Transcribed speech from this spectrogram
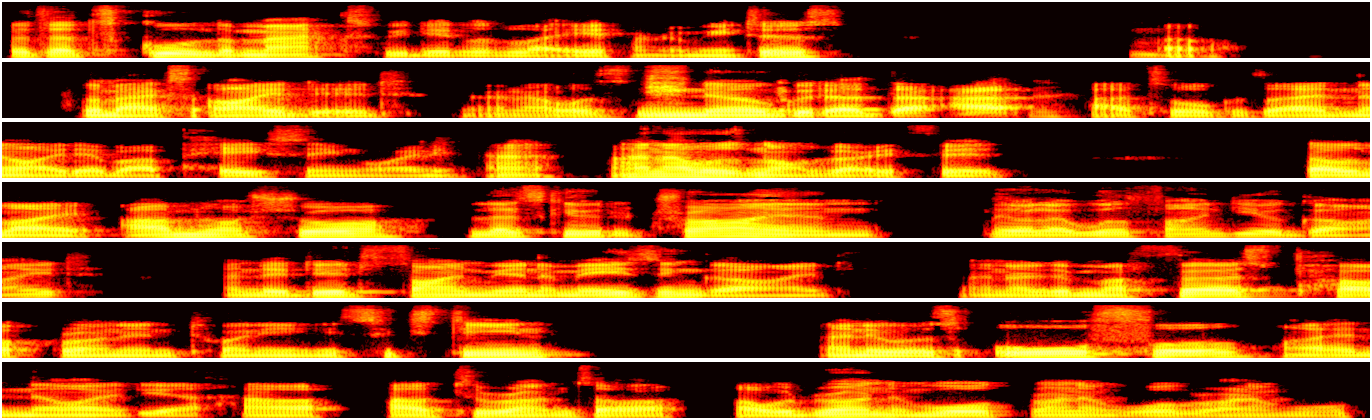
But at school, the max we did was like 800 meters. Hmm. Well, the max I did. And I was no good at that at, at all because I had no idea about pacing or anything. And I was not very fit. So I was like, I'm not sure. Let's give it a try. And they were like, we'll find you a guide. And they did find me an amazing guide. And I did my first park run in 2016 and it was awful. I had no idea how, how to run. So I would run and walk, run and walk, run and walk.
